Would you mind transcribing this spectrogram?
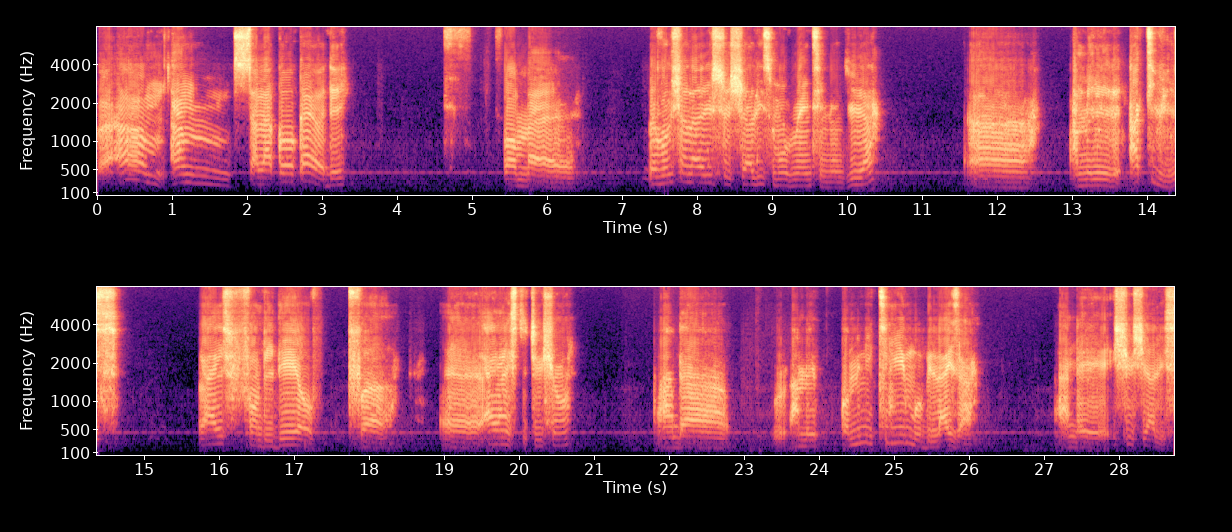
Um, I'm Salako Kayode from uh, Revolutionary Socialist Movement in Nigeria. Uh, I'm an activist right from the day of uh, uh, our institution, and uh, I'm a community mobilizer and a socialist.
